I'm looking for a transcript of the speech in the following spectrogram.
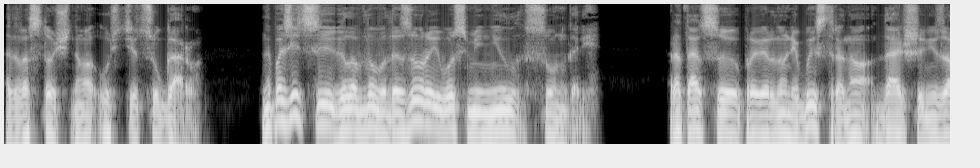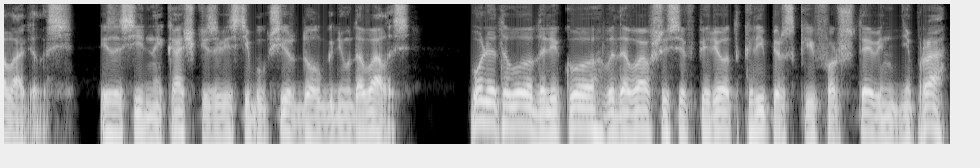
от восточного устья Цугару. На позиции головного дозора его сменил Сунгари. Ротацию провернули быстро, но дальше не заладилось. Из-за сильной качки завести буксир долго не удавалось. Более того, далеко выдававшийся вперед клиперский форштевень Днепра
